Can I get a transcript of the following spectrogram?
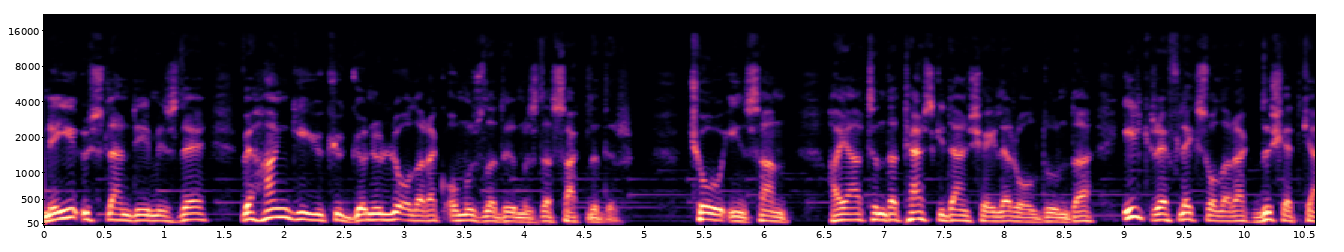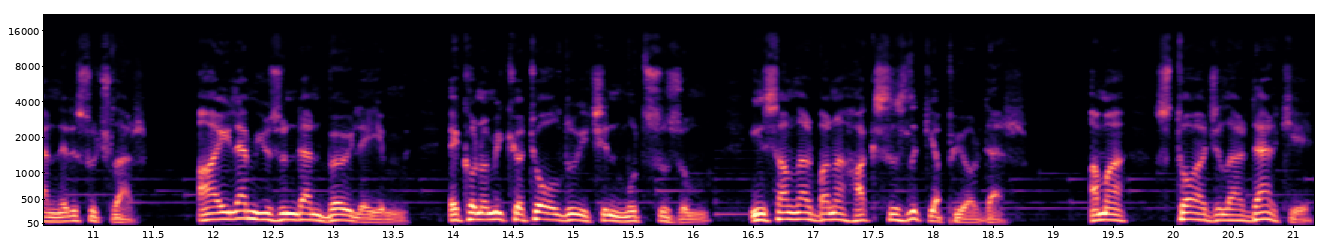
neyi üstlendiğimizde ve hangi yükü gönüllü olarak omuzladığımızda saklıdır. Çoğu insan, hayatında ters giden şeyler olduğunda ilk refleks olarak dış etkenleri suçlar. Ailem yüzünden böyleyim, ekonomi kötü olduğu için mutsuzum, insanlar bana haksızlık yapıyor der. Ama stoacılar der ki,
